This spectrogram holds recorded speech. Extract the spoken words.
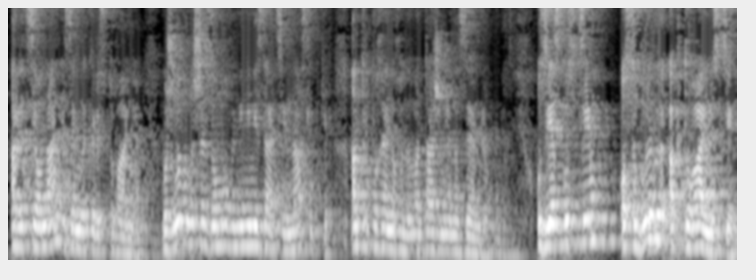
А раціональне землекористування можливо лише за умови мінімізації наслідків антропогенного навантаження на землю. У зв'язку з цим особливої актуальності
